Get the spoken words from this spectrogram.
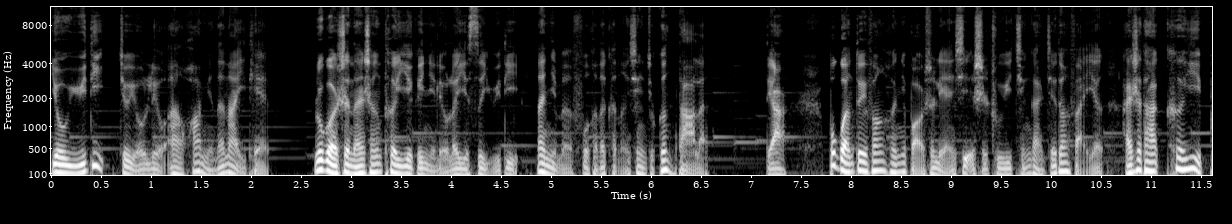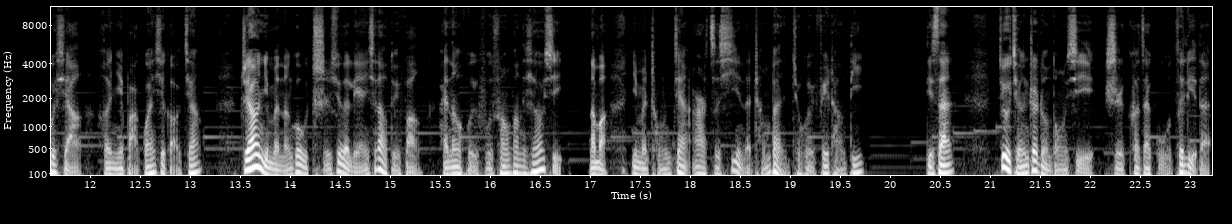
有余地就有柳暗花明的那一天。如果是男生特意给你留了一丝余地，那你们复合的可能性就更大了。第二，不管对方和你保持联系是出于情感阶段反应，还是他刻意不想和你把关系搞僵，只要你们能够持续的联系到对方，还能回复双方的消息。那么你们重建二次吸引的成本就会非常低。第三，旧情这种东西是刻在骨子里的，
